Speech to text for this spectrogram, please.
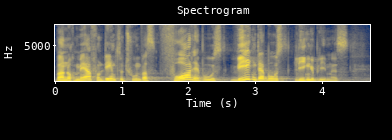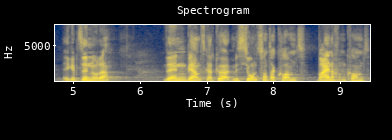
war noch mehr von dem zu tun, was vor der Boost, wegen der Boost liegen geblieben ist. Ergibt Sinn, oder? Ja. Denn wir haben es gerade gehört, Missionssonntag kommt, Weihnachten kommt,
